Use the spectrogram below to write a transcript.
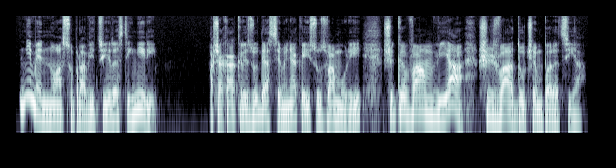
Nimeni nu a supraviețuit răstignirii. Așa că a crezut de asemenea că Isus va muri și că va învia și își va aduce împărăția.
